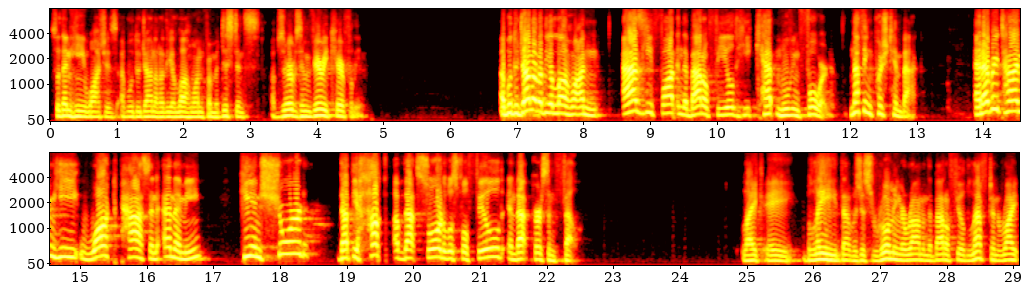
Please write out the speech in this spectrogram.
So then he watches Abu Dujana radiallahu anh from a distance, observes him very carefully. Abu Dujana radiallahu anh, as he fought in the battlefield, he kept moving forward. Nothing pushed him back. And every time he walked past an enemy, he ensured that the haqq of that sword was fulfilled and that person fell Like a blade that was just roaming around in the battlefield left and right,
